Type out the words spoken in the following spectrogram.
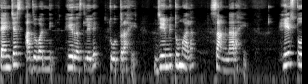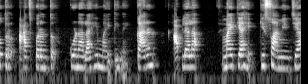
त्यांच्याच आजोबांनी हे रचलेले स्तोत्र आहे जे मी तुम्हाला सांगणार आहे. हे स्तोत्र आजपर्यंत कोणालाही माहिती नाही कारण आपल्याला माहिती आहे की स्वामींच्या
